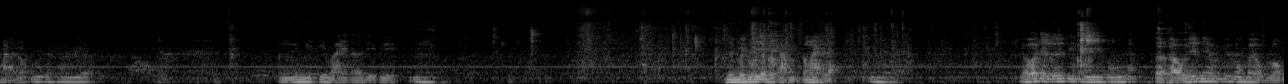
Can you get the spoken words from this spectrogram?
ขายหรอกมันจะทำเยอะทมันไม่มีที่ไว้แล้วดิพี่อืมมันไม่รู้จะไปทำตรงไหนแล้วอืมเดี๋ยวว่าจะลื้อดีๆตรงเนี้ยแต่เขาที่เนี่ยลื้อลงไปอบรม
